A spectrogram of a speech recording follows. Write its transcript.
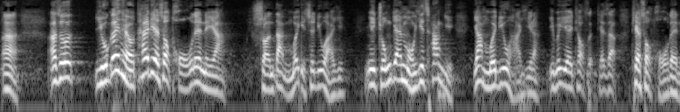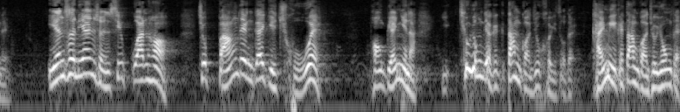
啊，啊说有个条太铁索拖的你啊，算得没一次留下去，你中间没一场雨也没留下去啦，因为一条索铁索铁索拖的你，因此练成习惯哈，就绑定个个柱诶，旁边人啊，就用那个胆管就可以做的，开米个胆管就用的，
